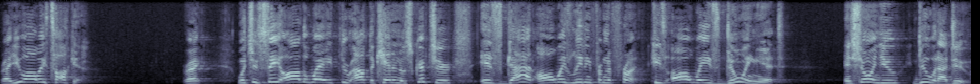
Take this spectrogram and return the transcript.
Right? You always talking. Right? What you see all the way throughout the canon of Scripture is God always leading from the front. He's always doing it and showing you, do what I do.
